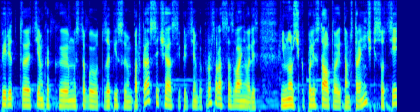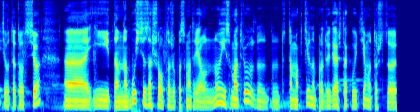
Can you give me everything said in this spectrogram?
перед э, тем, как мы с тобой вот записываем подкаст сейчас, и перед тем, как в прошлый раз созванивались, немножечко полистал твои там странички, соцсети, вот это вот все. Э, и там на Boosty зашел, тоже посмотрел. Ну и смотрю, ты там активно продвигаешь такую тему, то что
